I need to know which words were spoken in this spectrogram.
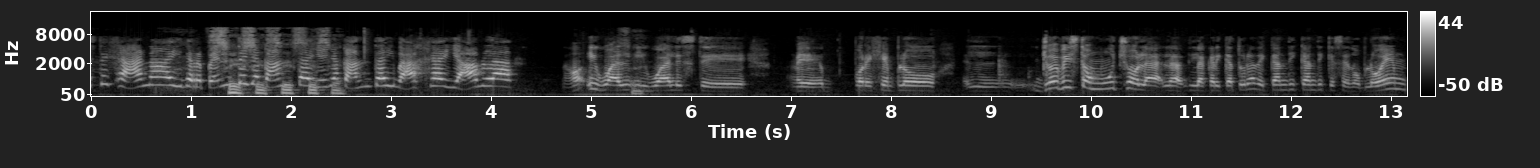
es tejana y de repente ella canta y ella canta y baja y habla, ¿no? Igual, igual, este, eh, por ejemplo, yo he visto mucho la, la, caricatura de Candy Candy que se dobló en,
